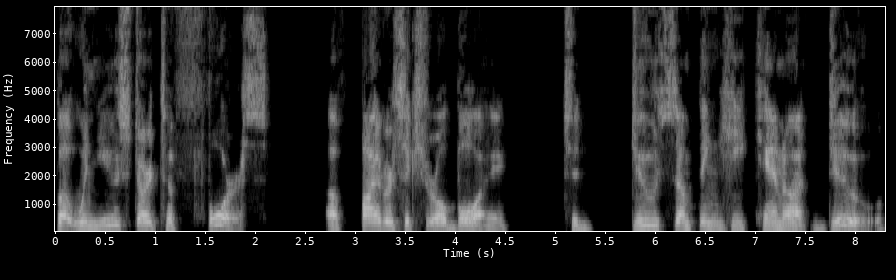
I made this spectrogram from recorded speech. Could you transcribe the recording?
But when you start to force a five or six year old boy to do something he cannot do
